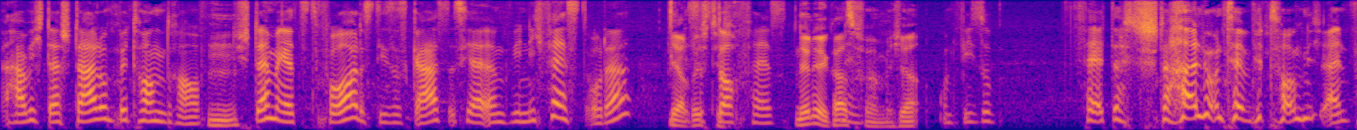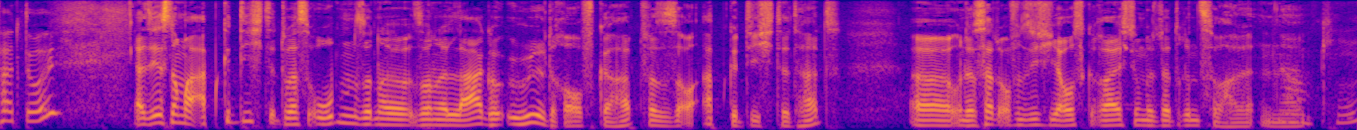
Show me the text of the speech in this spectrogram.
habe ich da Stahl und Beton drauf. Mhm. Ich stelle mir jetzt vor, dass dieses Gas ist ja irgendwie nicht fest, oder? Ja, ist richtig. es doch fest. Nee, nee, gasförmig, ja. Und wieso fällt das Stahl und der Beton nicht einfach durch? Also hier ist nochmal abgedichtet. Du hast oben so eine, so eine Lage Öl drauf gehabt, was es auch abgedichtet hat. Äh, und das hat offensichtlich ausgereicht, um es da drin zu halten. Ah, Ja. okay.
